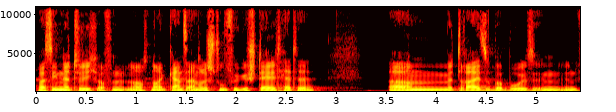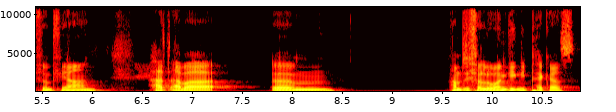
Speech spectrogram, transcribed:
was ihn natürlich auf, ein, auf, eine ganz andere Stufe gestellt hätte, ähm, mit drei Super Bowls in, in fünf Jahren. Hat aber, ähm, haben sie verloren gegen die Packers.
